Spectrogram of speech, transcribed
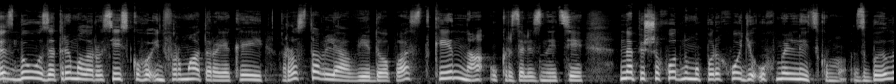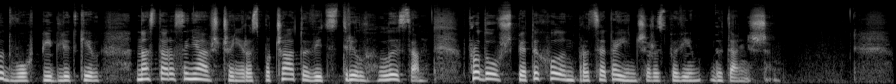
СБУ затримала російського інформатора, який розставляв відеопастки на Укрзалізниці. На пішохідному переході у Хмельницькому збили двох підлітків. На Старосинявщині розпочато відстріл лиса. Впродовж п'яти хвилин про це та інше розповім детальніше.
